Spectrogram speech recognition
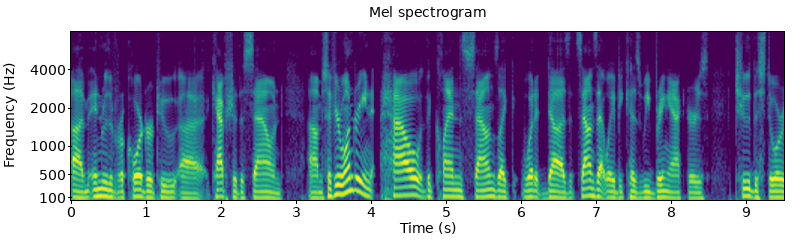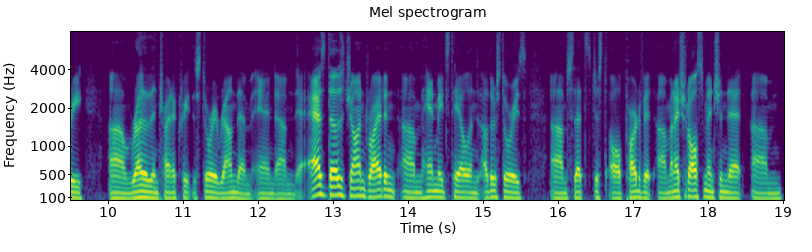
um, into the recorder to uh, capture the sound. Um, so if you're wondering how the cleanse sounds like what it does, it sounds that way because we bring actors to the story um, rather than trying to create the story around them. And um, as does John Dryden, um, Handmaid's Tale, and other stories. Um, so that's just all part of it. Um, and I should also mention that um,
